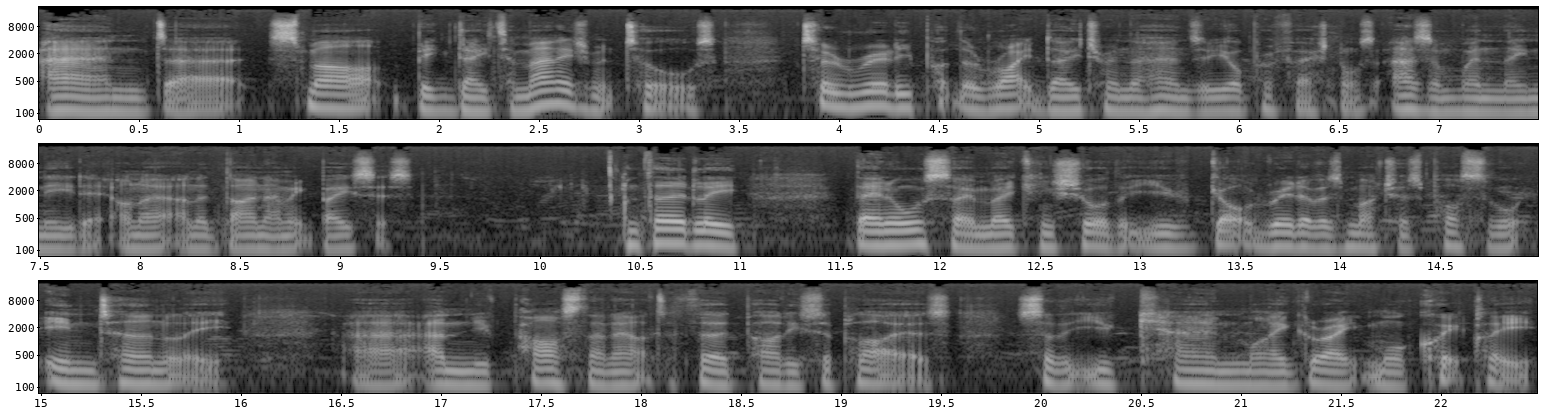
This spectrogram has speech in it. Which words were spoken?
and uh, smart big data management tools to really put the right data in the hands of your professionals as and when they need it on a, on a dynamic basis. And thirdly, then also making sure that you've got rid of as much as possible internally uh, and you've passed that out to third party suppliers so that you can migrate more quickly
